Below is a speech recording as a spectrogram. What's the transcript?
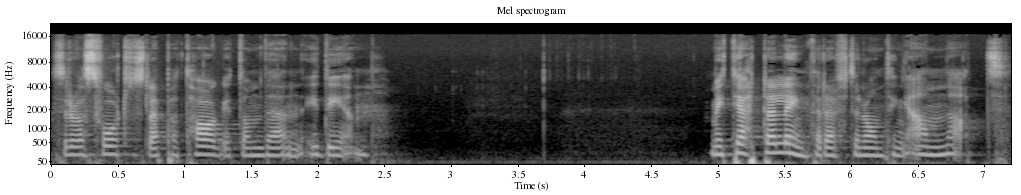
Så det var svårt att släppa taget om den idén. Mitt hjärta längtade efter någonting annat.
